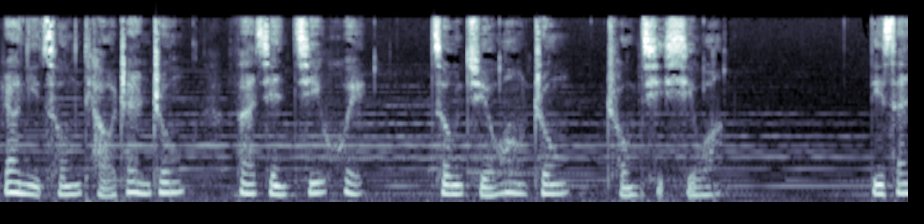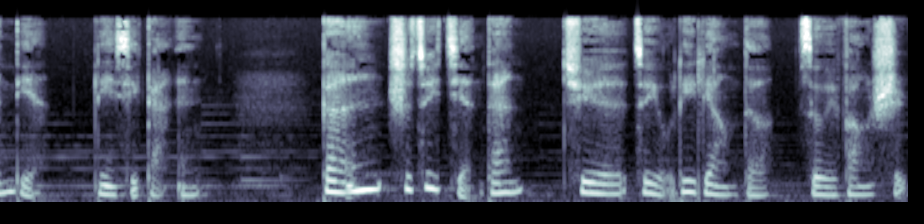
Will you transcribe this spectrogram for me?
让你从挑战中发现机会，从绝望中重启希望。第三点，练习感恩。感恩是最简单。却最有力量的思维方式，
